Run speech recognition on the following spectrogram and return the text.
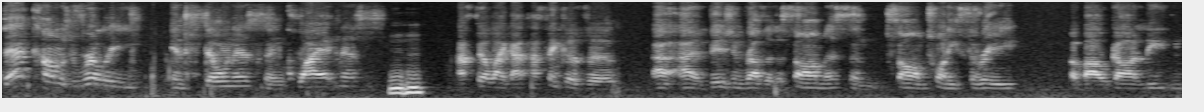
that comes really in stillness and quietness. Mm-hmm. I feel like I, I think of the I, I envision rather the psalmist in Psalm 23 about God leading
